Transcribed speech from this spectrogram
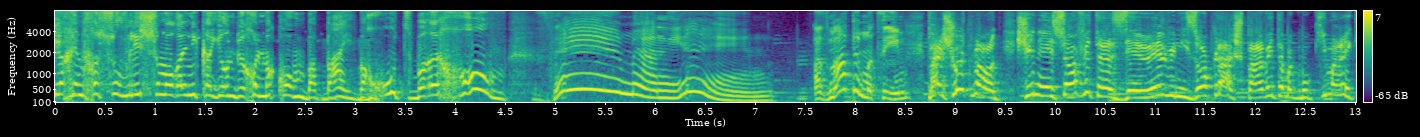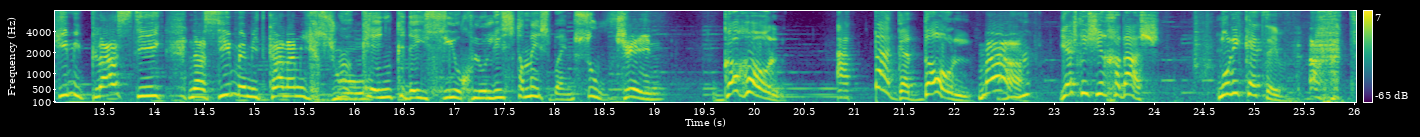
לכן חשוב לשמור על ניקיון בכל מקום, בבית, בחוץ, ברחוב. זה מעניין. אז מה אתם מציעים? פשוט מאוד, שנאסוף את הזבל ונזרוק לאשפה ואת הבקבוקים הריקים מפלסטיק נשים במתקן המחזור. כן, כדי שיוכלו להשתמש בהם שוב. כן. גוגול! אתה גדול! מה? יש לי שיר חדש. תנו לי קצב. אחת,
